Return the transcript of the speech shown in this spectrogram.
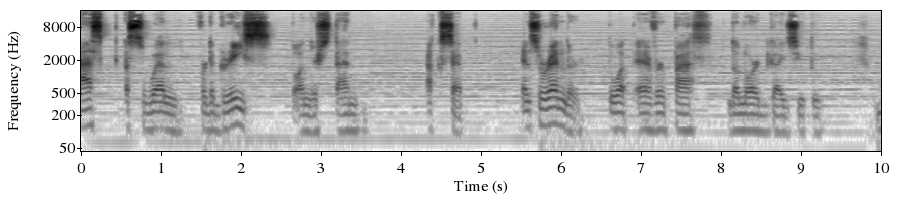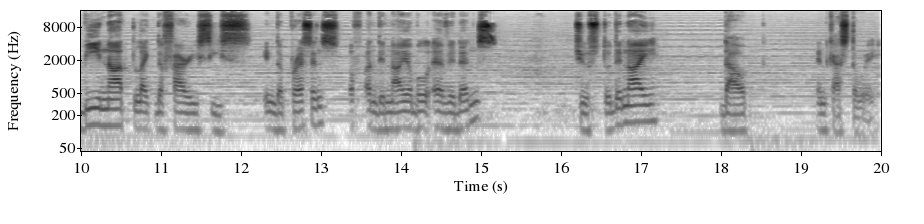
ask as well for the grace to understand, accept, and surrender to whatever path the Lord guides you to. Be not like the Pharisees in the presence of undeniable evidence. Choose to deny, doubt, and cast away.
